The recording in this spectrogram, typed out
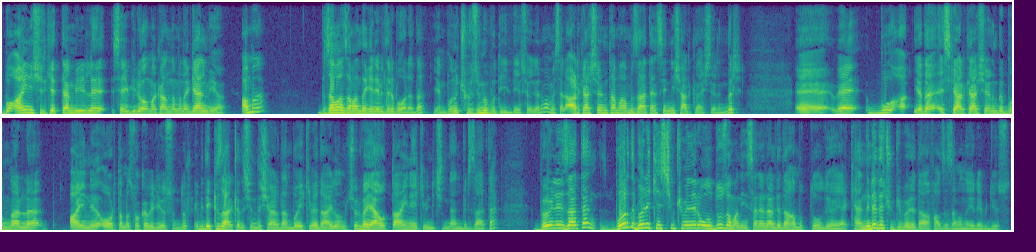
bu aynı şirketten biriyle sevgili olmak anlamına gelmiyor. Ama zaman zaman da gelebilir bu arada. Yani bunun çözümü bu değil diye söylüyorum ama mesela arkadaşların tamamı zaten senin iş arkadaşlarındır. Ee, ve bu ya da eski arkadaşlarını da bunlarla aynı ortama sokabiliyorsundur. E bir de kız arkadaşın dışarıdan bu ekibe dahil olmuştur veyahut da aynı ekibin içindendir zaten. Böyle zaten bu arada böyle kesişim kümeleri olduğu zaman insan herhalde daha mutlu oluyor ya. Kendine de çünkü böyle daha fazla zaman ayırabiliyorsun.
